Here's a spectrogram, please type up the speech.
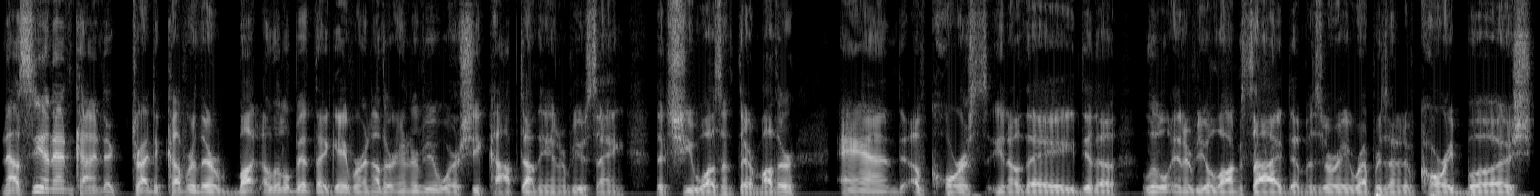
Now, CNN kind of tried to cover their butt a little bit. They gave her another interview where she copped on the interview saying that she wasn't their mother. And of course, you know, they did a little interview alongside the Missouri Representative Cori Bush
